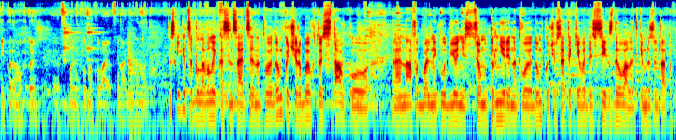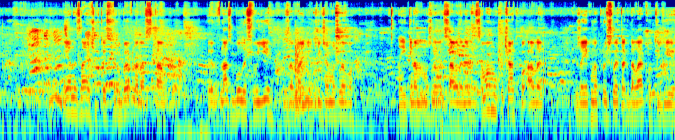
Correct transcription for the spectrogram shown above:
і перемогти е, футбольний клуб Миколаїв в фіналі 1-0. Наскільки це була велика сенсація, на твою думку? Чи робив хтось ставку на футбольний клуб Юність в цьому турнірі, на твою думку? Чи все-таки ви десь всіх здивували таким результатом? Я не знаю, чи хтось зробив на нас ставку. В нас були свої завдання, які вже можливо, які нам можливо ставили не на самому початку, але вже як ми пройшли так далеко, тоді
